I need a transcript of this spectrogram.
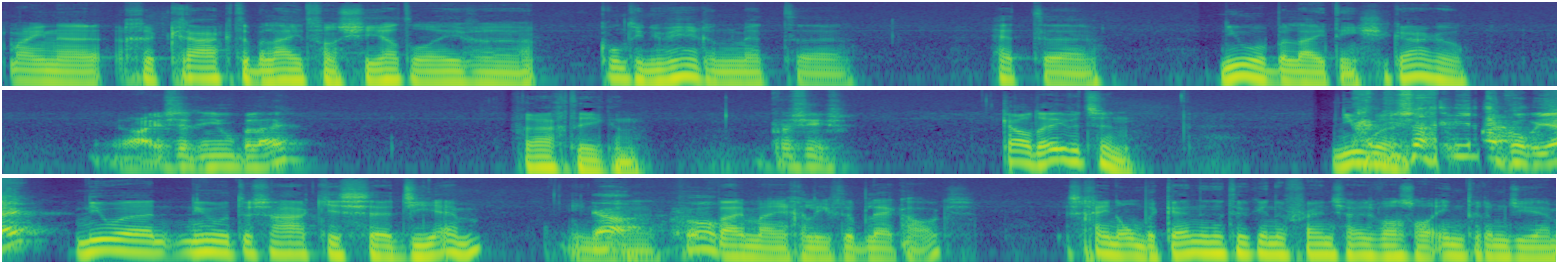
mijn gekraakte beleid van Seattle even continueren met het eh, nieuwe beleid in Chicago. Ja, is dit een nieuw beleid? Vraagteken. Precies. Kyle Davidson. Nieuwe, Die zag niet aankomen, jij? nieuwe, nieuwe tussenhaakjes eh, GM in, Ja, eh, cool. bij mijn geliefde Blackhawks. Is geen onbekende natuurlijk in de franchise, was al interim GM.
